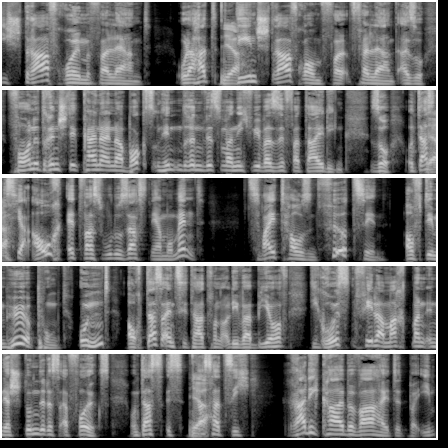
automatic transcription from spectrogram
die Strafräume verlernt oder hat ja. den Strafraum ver verlernt. Also vorne drin steht keiner in der Box und hinten drin wissen wir nicht, wie wir sie verteidigen. So, und das ja. ist ja auch etwas, wo du sagst, ja, Moment, 2014 auf dem Höhepunkt und auch das ein Zitat von Oliver Bierhoff, die größten Fehler macht man in der Stunde des Erfolgs. Und das ist, ja. das hat sich radikal bewahrheitet bei ihm.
